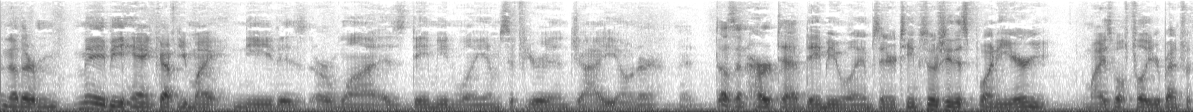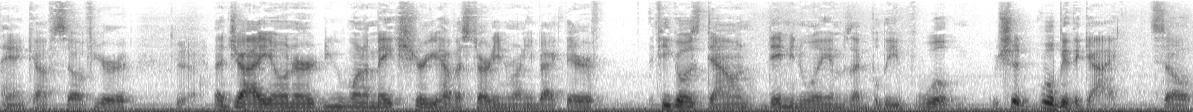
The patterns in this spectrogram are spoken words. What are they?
another maybe handcuff you might need is or want is Damien Williams if you're an Ajayi owner. It doesn't hurt to have Damien Williams in your team, especially this point of year. You might as well fill your bench with handcuffs. So if you're Yeah. Ajayi owner, you want to make sure you have a starting running back there. If, if he goes down, Damien Williams, I believe, will should will be the guy. So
